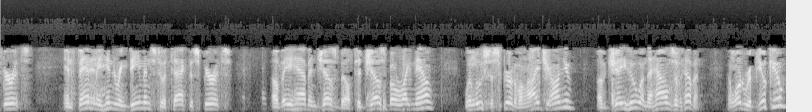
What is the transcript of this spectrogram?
spirits and family hindering demons to attack the spirits of Ahab and Jezebel. To Jezebel right now, we loose the spirit of Elijah on you, of Jehu and the hounds of heaven. The Lord rebuke you.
